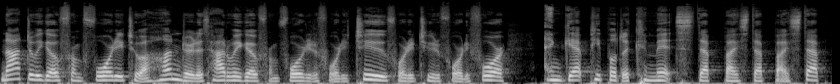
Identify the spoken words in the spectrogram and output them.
not do we go from 40 to 100, is how do we go from 40 to 42, 42 to 44, and get people to commit step by step by step,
